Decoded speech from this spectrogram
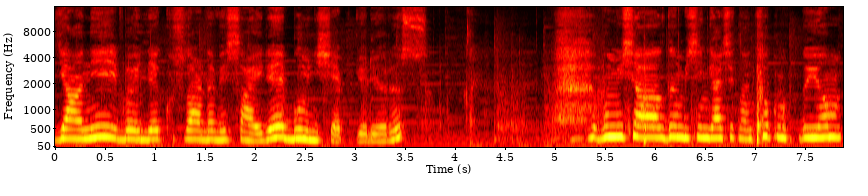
Yani böyle kutularda vesaire bu minişi hep görüyoruz. Bu minişi aldığım için gerçekten çok mutluyum.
